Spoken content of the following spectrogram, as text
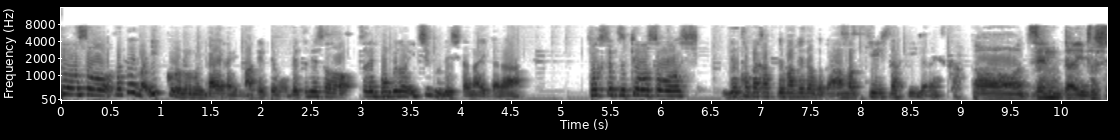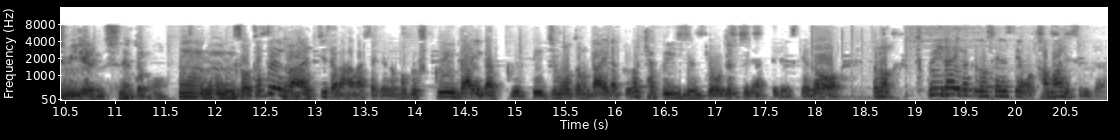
競争、例えば1個の部分誰かに負けても別にその、それ僕の一部でしかないから、直接競争しで戦って負けたとかあんま気にしなくていいじゃないですか。ああ、全体として見れるんですね、この。うんうん、そう。例えばうん小さな話だけど、僕、福井大学っていう地元の大学の客員准教授ってやってるんですけど、その福井大学の先生もたまにするから。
